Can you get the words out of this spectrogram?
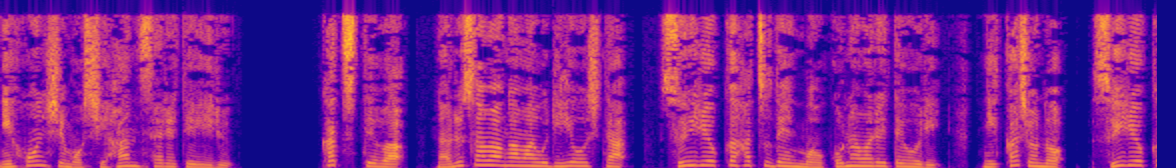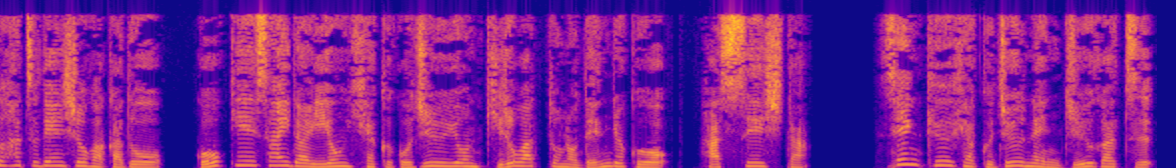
日本酒も市販されている。かつては、鳴沢川を利用した水力発電も行われており、2カ所の水力発電所が稼働、合計最大 454kW の電力を発生した。1910年10月、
